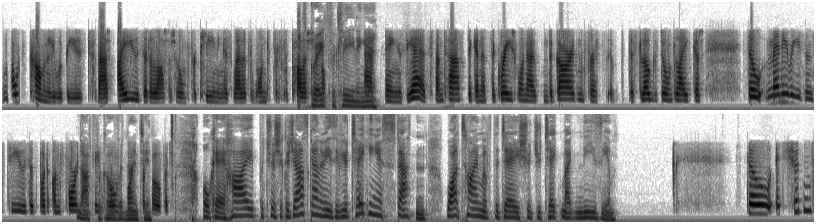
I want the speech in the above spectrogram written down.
Most commonly would be used for that. I use it a lot at home for cleaning as well. It's wonderful for polishing. Great for cleaning, yeah. things. Yeah, it's fantastic, and it's a great one out in the garden for the slugs don't like it. So many reasons to use it, but unfortunately, Not for COVID-19. Okay, hi Patricia. Could you ask Annalise if you're taking a statin, what time of the day should you take magnesium? So it shouldn't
